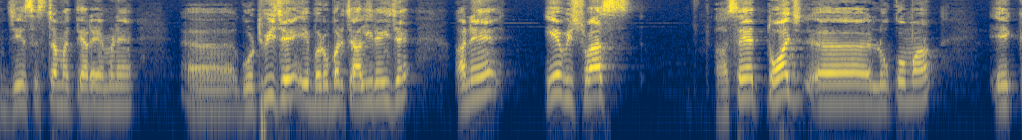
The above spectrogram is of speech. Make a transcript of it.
જે સિસ્ટમ અત્યારે એમણે ગોઠવી છે એ બરોબર ચાલી રહી છે. અને એ વિશ્વાસ હશે તો જ લોકોમાં એક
